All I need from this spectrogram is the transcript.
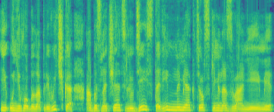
и у него была привычка обозначать людей старинными актерскими названиями.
